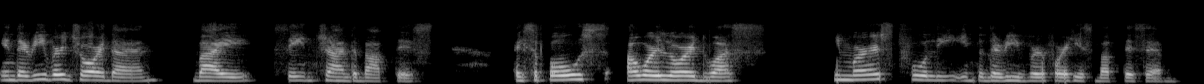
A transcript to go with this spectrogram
in the river Jordan by St. John the Baptist. I suppose our Lord was immersed fully into the river for his baptism.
